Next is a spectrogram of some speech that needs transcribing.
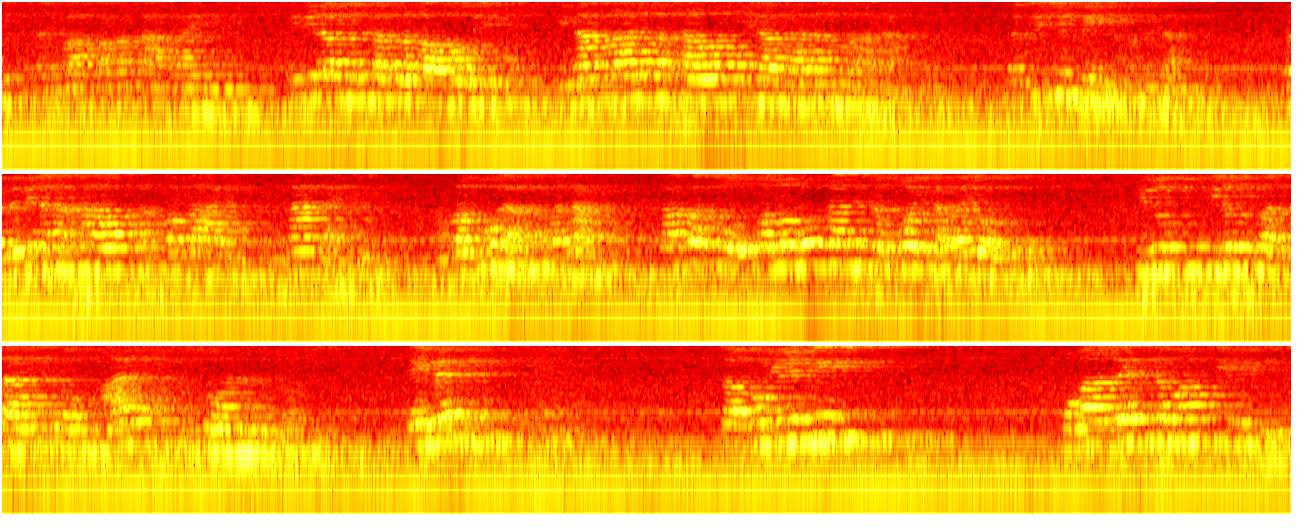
nagpapakatatay, hindi lang nagtatrabaho, minamahal ang asawa, minamahal ang mga anak. Sa kanila. Pero din ang asawa at babae, nanay, ang magulang, ang anak. Dapat po, panonood natin sa buhay sa ngayon, tinutupad natin ito ayon sa gustuhan ng Diyos. Amen? Sa community, umaten sa mga activities.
